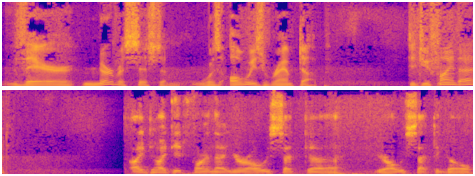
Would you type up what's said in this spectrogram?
their nervous system was always ramped up. Did you find that? I, I did find that you're always set. Uh, you're always set to go.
